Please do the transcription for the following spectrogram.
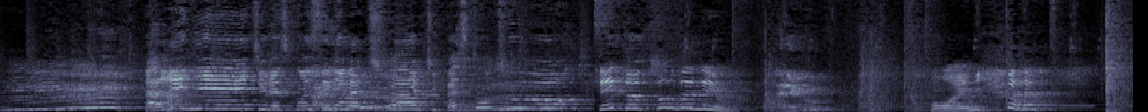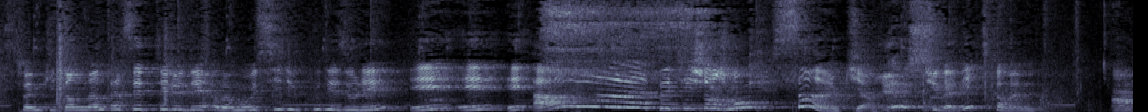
Mmh. Araignée, tu restes coincé dans la toile, tu passes ton tour. C'est au tour de Néo. Allez, go. Point. Swan qui tente d'intercepter le dé. Ah bah moi aussi du coup, désolé. Et, et, et... Ah Petit changement 5. Yes. Tu vas vite quand même. 1,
